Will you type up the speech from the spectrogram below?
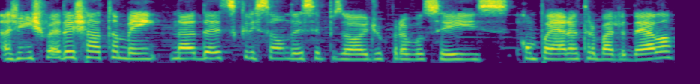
A gente vai deixar também na descrição desse episódio para vocês acompanharem o trabalho dela.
